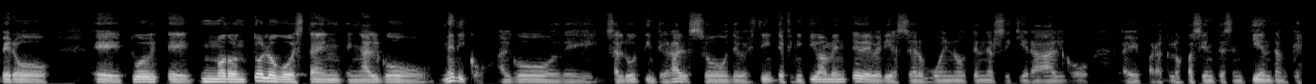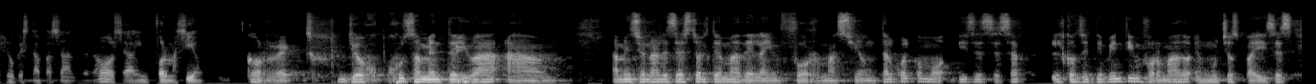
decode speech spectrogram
pero eh, tú, eh, un odontólogo está en, en, algo médico, algo de salud integral. So, definitivamente debería ser bueno tener siquiera algo eh, para que los pacientes entiendan qué es lo que está pasando, ¿no? O sea, información. Correcto. Yo justamente iba a, mencionarles esto, el tema de la información. Tal cual como dice César, el consentimiento informado en muchos países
